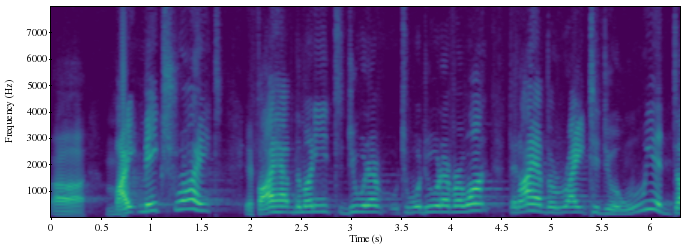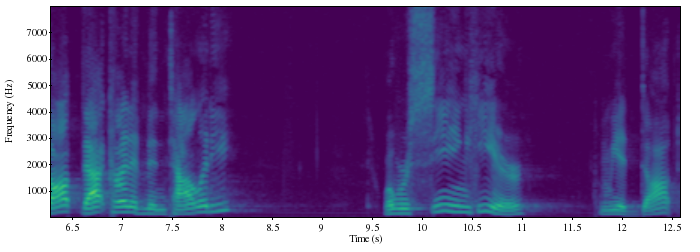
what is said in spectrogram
uh, might makes right, if I have the money to do whatever to do whatever I want, then I have the right to do it. When we adopt that kind of mentality, what we're seeing here, when we adopt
